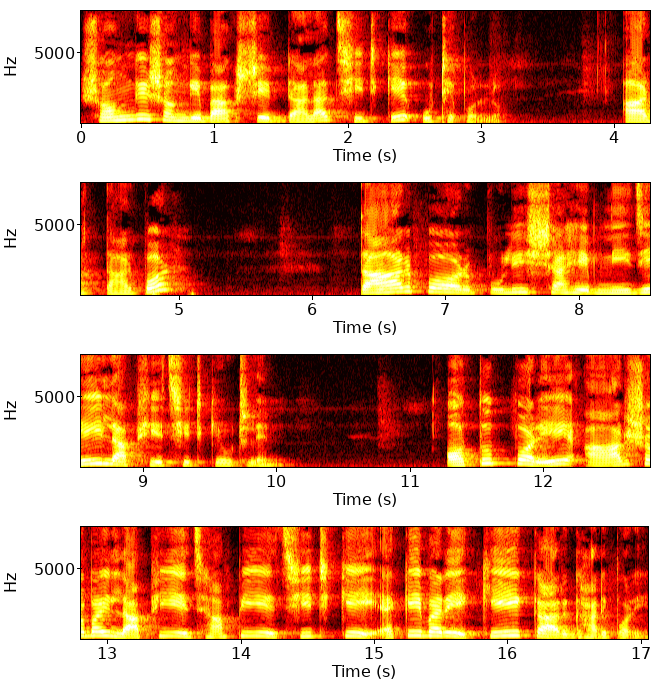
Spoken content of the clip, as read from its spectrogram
সঙ্গে সঙ্গে বাক্সের ডালা ছিটকে উঠে পড়ল। আর তারপর? তারপর পুলিশ সাহেব নিজেই লাফিয়ে ছিটকে উঠলেন। অতঃপরে আর সবাই লাফিয়ে ঝাঁপিয়ে ছিটকে একেবারে কে কার ঘাড়ে পড়ে?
